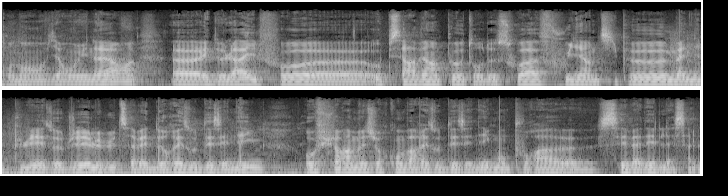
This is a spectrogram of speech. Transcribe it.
pendant environ une heure. Euh, et de là, il faut euh, observer un peu autour de soi, fouiller un petit peu, manipuler les objets. Le but, ça va être de résoudre des énigmes. Au fur et à mesure qu'on va résoudre des énigmes, on pourra euh, s'évader de la salle.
